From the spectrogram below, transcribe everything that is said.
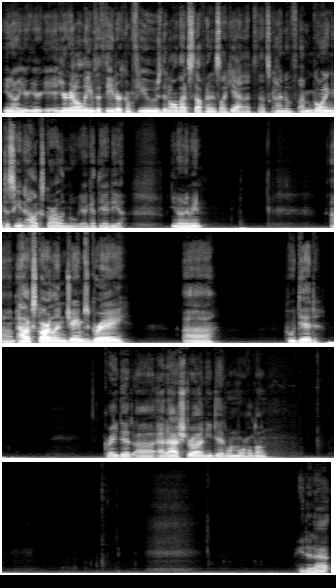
you know you're you're, you're gonna leave the theater confused and all that stuff and it's like yeah that's that's kind of i'm going to see an alex garland movie. I get the idea. You know what i mean? Um, alex garland james gray uh who did gray did uh ad astra and he did one more hold on He did at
